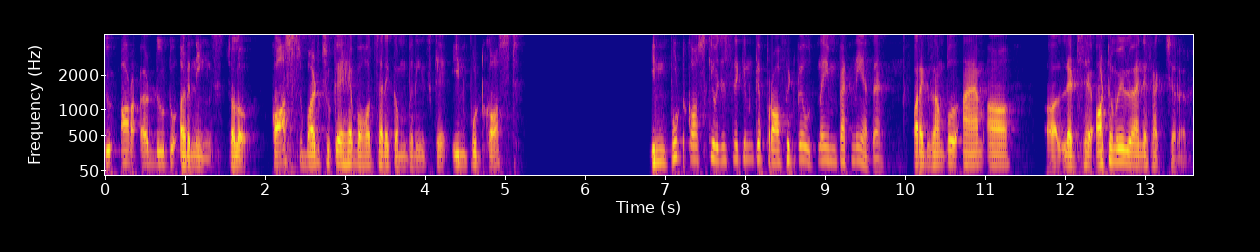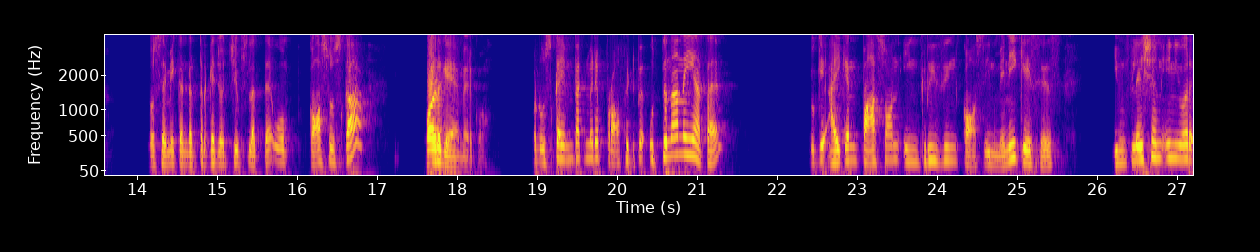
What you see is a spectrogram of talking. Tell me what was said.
due, or uh, due to earnings. चलो कॉस्ट बढ़ चुके हैं बहुत सारे कंपनीज़ के इनपुट कॉस्ट इनपुट कॉस्ट की वजह से लेकिन उनके प्रॉफिट पे उतना इंपैक्ट नहीं आता है. For example I am let say automobile manufacturer तो सेमीकंडक्टर के जो चिप्स लगते हैं, वो कॉस्ट उसका बढ़ गया है मेरे को. बट उसका इंपैक्ट मेरे प्रॉफिट पे उतना नहीं आता है, क्योंकि I can pass on increasing cost in many cases inflation in your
